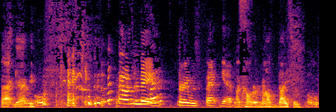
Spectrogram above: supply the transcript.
fat Gabby. Old fat. That was her name. Her name was Fat Gabby. I called her mouth Dyson.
